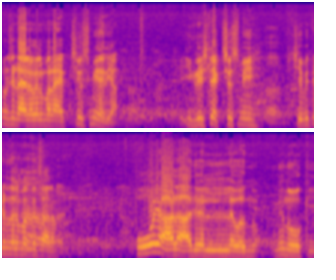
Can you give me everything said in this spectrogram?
കുറച്ച് ഡയലോഗെല്ലാം പറയാം. എക്സ്ക്യൂസ് മീ അറിയാം. ഇംഗ്ലീഷിൽ എക്സ്ക്യൂസ് മീ ക്ഷമിക്കണം എന്നെല്ലാം പറഞ്ഞ സാധനം. പോയ ആൾ ആദ്യം എല്ലാം വന്നു. ഇങ്ങനെ നോക്കി.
